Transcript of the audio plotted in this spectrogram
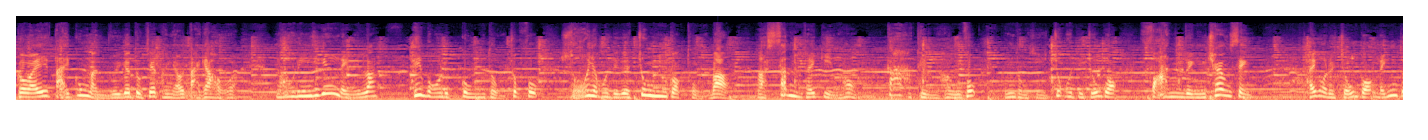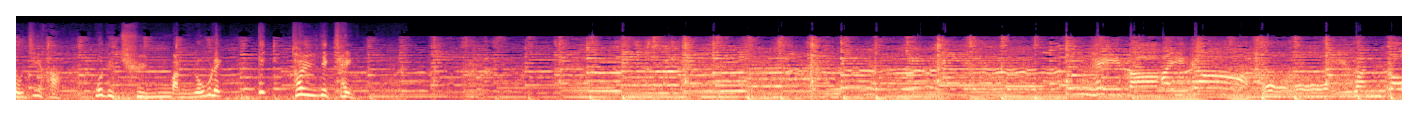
各位大公文会嘅读者朋友，大家好啊！流年已经嚟啦，希望我哋共同祝福所有我哋嘅中国同胞啊，身体健康，家庭幸福。咁同时，祝我哋祖国繁荣昌盛。喺我哋祖国领导之下。我哋全民努力，击退疫情。恭喜大家，财运到！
